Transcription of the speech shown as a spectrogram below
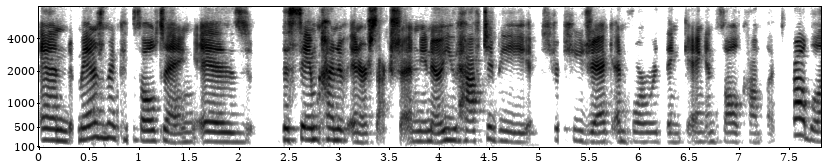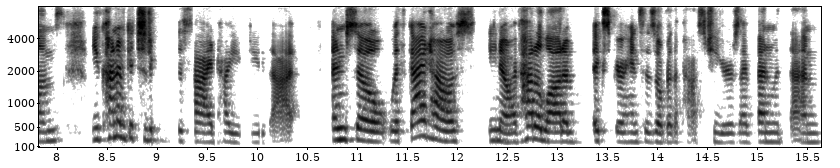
And management consulting is the same kind of intersection. You know, you have to be strategic and forward thinking and solve complex problems. You kind of get to decide how you do that. And so with Guidehouse, you know, I've had a lot of experiences over the past two years. I've been with them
